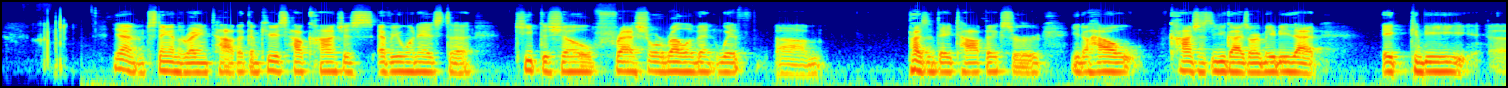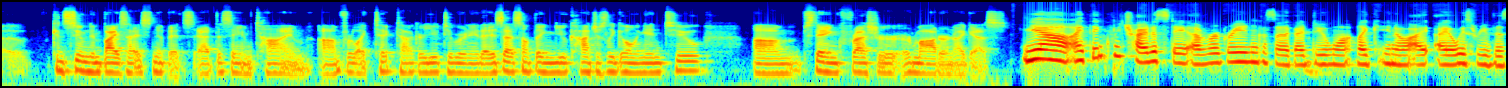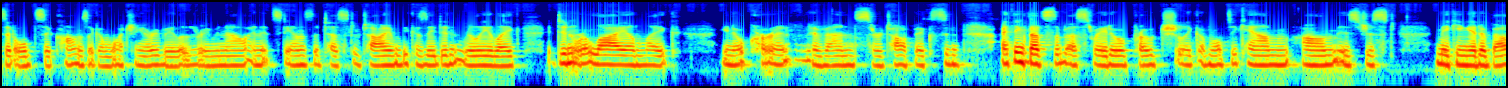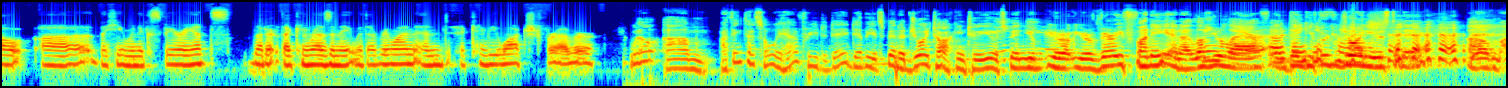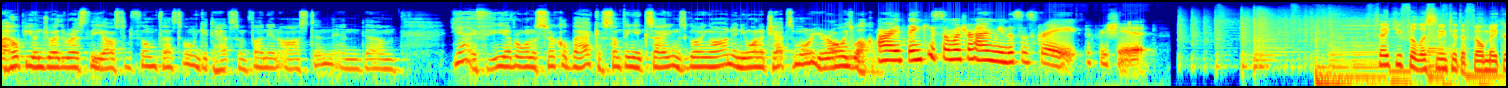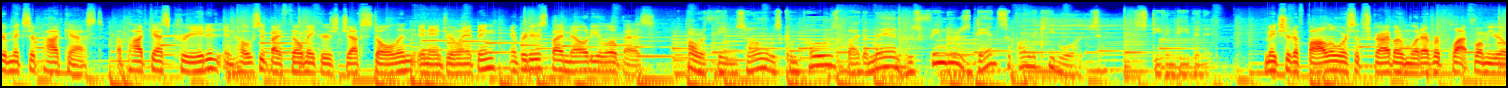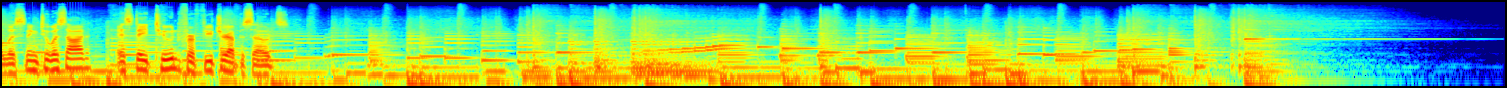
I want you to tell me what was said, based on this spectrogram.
Yeah, and staying on the writing topic, I'm curious how conscious everyone is to keep the show fresh or relevant with um, present day topics, or you know how conscious you guys are maybe that it can be uh, consumed in bite-sized snippets at the same time um, for like TikTok or YouTube or any of that. Is that something you're consciously going into? Um, staying fresh or, or, modern, I guess. Yeah, I think we try to stay evergreen because like I do want like you know I, I always revisit old sitcoms like I'm watching Everybody Loves Raymond now and it stands the test of time because they didn't really like it didn't rely on like you know current events or topics and I think that's the best way to approach like a multicam um, is just making it about uh, the human experience that are, that can resonate with everyone and it can be watched forever. Well, um, I think that's all we have for you today, Debby. It's been a joy talking to you. It's thank been you. You're you're very funny, and I love thank your you. laugh. Oh, and thank, thank you, you for so joining much. us today. um, I hope you enjoy the rest of the Austin Film Festival and get to have some fun in Austin. And um, yeah, if you ever want to circle back, if something exciting is going on and you want to chat some more, you're always welcome. All right, thank you so much for having me. This is great. Appreciate it. Thank you for listening to the Filmmaker Mixer podcast, a podcast created and hosted by filmmakers Jeff Stolhand and Andrew Lamping and produced by Melody Lopez. Our theme song was composed by the man whose fingers dance upon the keyboards, Stephen D. Bennett. Make sure to follow or subscribe on whatever platform you're listening to us on, and stay tuned for future episodes.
